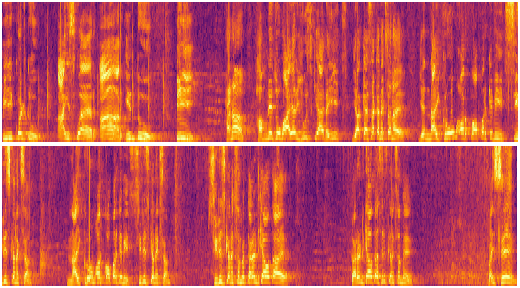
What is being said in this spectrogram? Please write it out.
P equal to I square R into T है ना? हमने जो वायर यूज़ किया है भाई, यह कैसा कनेक्शन है? यह नाइक्रोम और कॉपर के बीच सीरीज़ कनेक्शन नाइक्रोम और कॉपर के बीच सीरीज़ कनेक्शन सीरीज़ कनेक्शन में करंट क्या होता है? करंट क्या होता है सीरीज़ कनेक्शन में? भाई सेम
